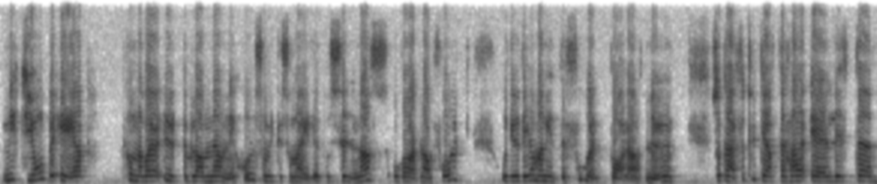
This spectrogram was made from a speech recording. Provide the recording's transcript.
Mitt jobb är att kunna vara ute bland människor så mycket som möjligt och synas och vara bland folk. Och det är ju det man inte får bara nu. Så därför tycker jag att det här är lite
